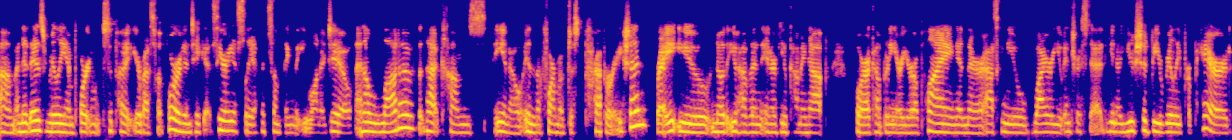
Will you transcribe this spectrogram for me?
um, and it is really important to put your best foot forward and take it seriously if it's something that you want to do. And a lot of that comes, you know, in the form of just preparation, right? You know that you have an interview coming up for a company or you're applying and they're asking you, why are you interested? You know, you should be really prepared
